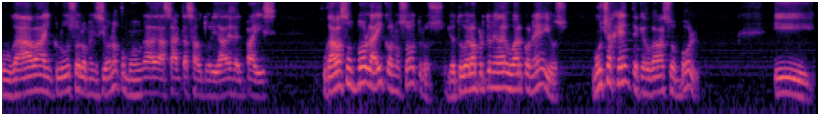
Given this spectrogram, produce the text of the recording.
jugaba, incluso lo menciono como una de las altas autoridades del país, jugaba softball ahí con nosotros. Yo tuve la oportunidad de jugar con ellos. Mucha gente que jugaba softball. Y,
